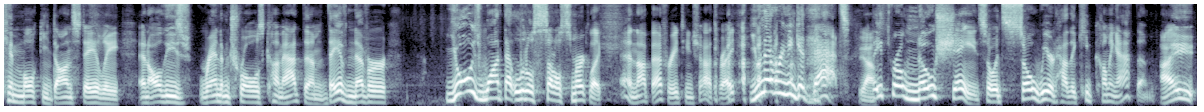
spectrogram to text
Kim Mulkey, Dawn Staley, and all these random trolls come at them, they have never. You always want that little subtle smirk, like, eh, not bad for 18 shots, right? You never even get that. Yeah. They throw no shade, so it's so weird how they keep coming at them. I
